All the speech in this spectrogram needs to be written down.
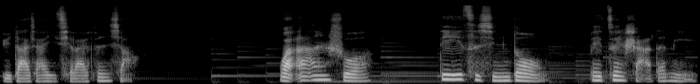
与大家一起来分享。晚安安说。第一次心动，被最傻的你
